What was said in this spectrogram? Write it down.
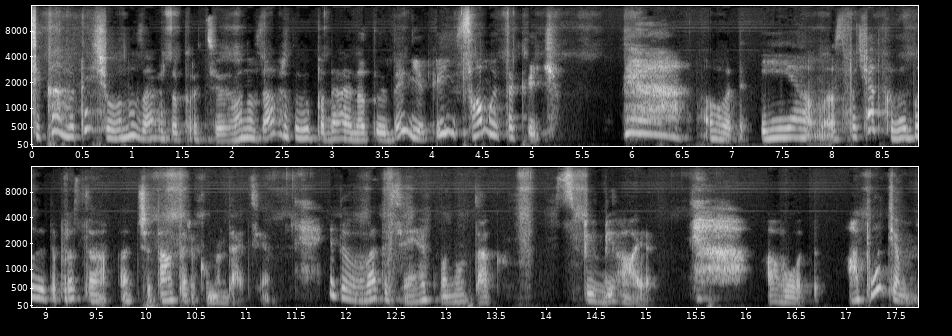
Цікаво те, що воно завжди працює. Воно завжди випадає на той день, який саме такий. От. І спочатку ви будете просто читати рекомендації і дивуватися, як воно так співбігає. А, от. а потім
